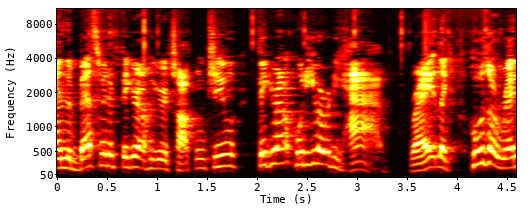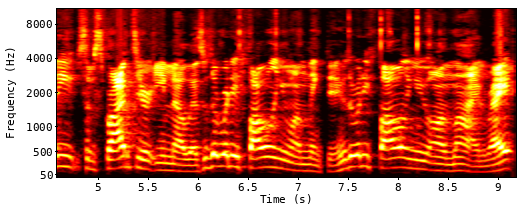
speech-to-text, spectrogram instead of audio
And the best way to figure out who you're talking to, figure out who do you already have right? Like who's already subscribed to your email list, who's already following you on LinkedIn, who's already following you online, right?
